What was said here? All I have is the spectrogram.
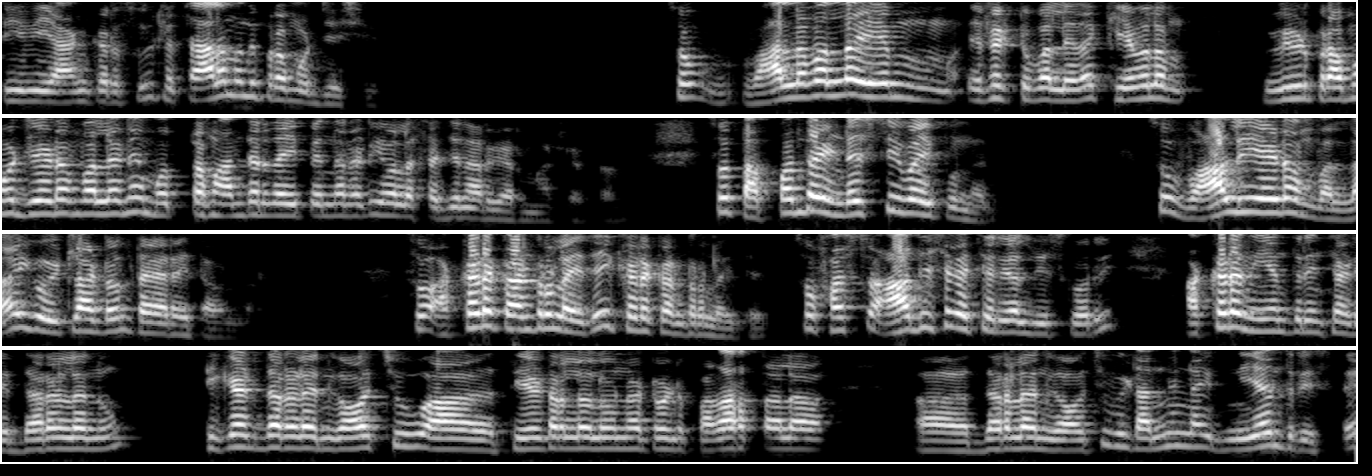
టీవీ యాంకర్స్ ఇట్లా చాలామంది ప్రమోట్ చేశారు. సో వాళ్ళ వల్ల ఏం ఎఫెక్ట్ ఇవ్వలేదా కేవలం వీడు ప్రమోట్ చేయడం వల్లనే మొత్తం అందరిది అయిపోయింది అన్నట్టు వాళ్ళ సజ్జనార్ గారు మాట్లాడుతారు. సో తప్పంతా ఇండస్ట్రీ వైపు ఉన్నది. సో వాళ్ళు చేయడం వల్ల ఇగో ఇట్లాంటి వాళ్ళు తయారవుతా ఉన్నారు. సో అక్కడ కంట్రోల్ అయితే ఇక్కడ కంట్రోల్ అవుతుంది సో ఫస్ట్ ఆ దిశగా చర్యలు తీసుకొని అక్కడ నియంత్రించండి ధరలను టికెట్ ధరలను కావచ్చు ఆ థియేటర్లలో ఉన్నటువంటి పదార్థాల ధరలను కావచ్చు వీటన్ని నియంత్రిస్తే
